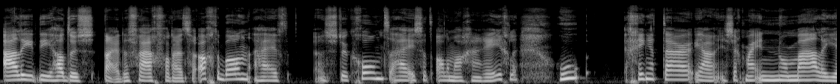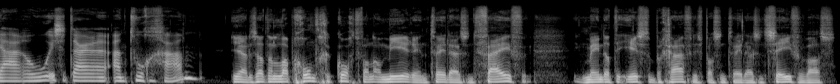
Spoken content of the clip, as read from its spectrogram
Ali die had dus nou ja, de vraag vanuit zijn achterban. Hij heeft een stuk grond. Hij is dat allemaal gaan regelen. Hoe ging het daar, ja, zeg maar in normale jaren, hoe is het daar eh, aan toegegaan? Ja, er zat een lap grond gekocht van Almere in 2005. Ik meen dat de eerste begrafenis pas in 2007 was.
